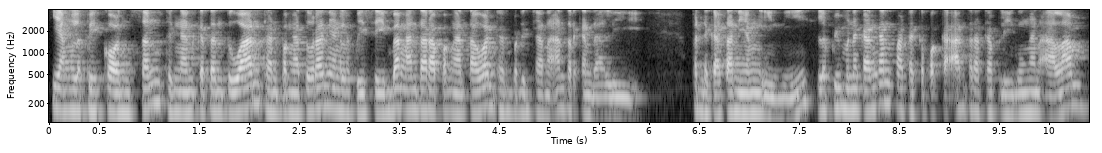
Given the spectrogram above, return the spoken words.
yang lebih concern dengan ketentuan dan pengaturan yang lebih seimbang antara pengetahuan dan perencanaan terkendali. Pendekatan yang ini lebih menekankan pada kepekaan terhadap lingkungan alam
